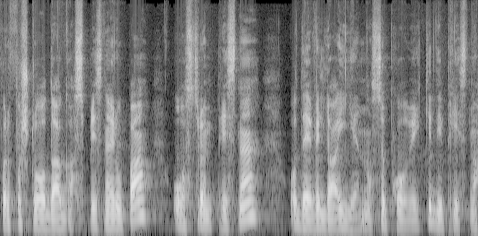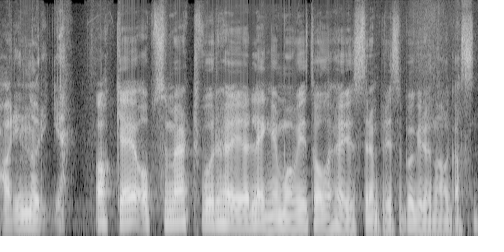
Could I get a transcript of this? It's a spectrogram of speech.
for å forstå da gassprisene i Europa og strømprisene. Og det vil da igjen også påvirke de prisene vi har i Norge. Ok, Oppsummert, hvor høye lenge må vi tåle høye strømpriser pga. gassen?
